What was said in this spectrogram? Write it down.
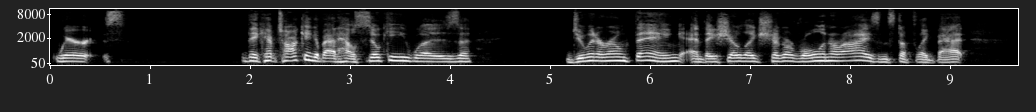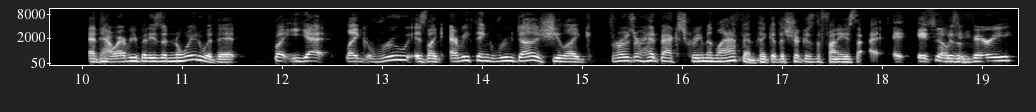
where s- they kept talking about how Silky was doing her own thing and they show like Shuga rolling her eyes and stuff like that and how everybody's annoyed with it. But yet, like Ru is like everything Ru does. She like throws her head back, screaming, laughing, think of the Shuga's the funniest. It, it was a very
